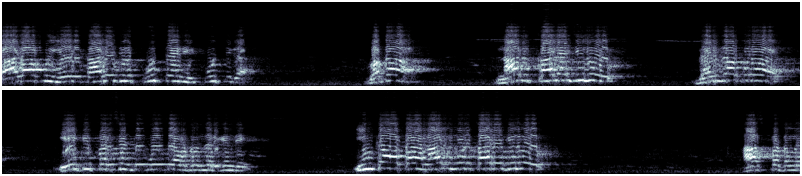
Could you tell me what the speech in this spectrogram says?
దాదాపు ఏడు కాలేజీలు పూర్తయినాయి పూర్తిగా. ఒక నాలుగు కాలేజీలు దరిదాపుల ఎయిటీ పర్సెంట్ పూర్తి అవ్వడం జరిగింది. ఇంకా అక్కడ నాలుగు మూడు కాలేజీలు హాస్పిటల్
